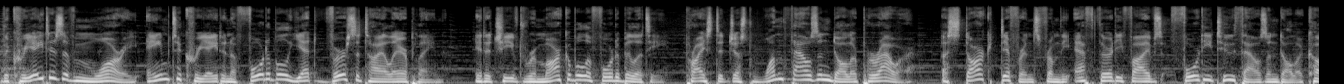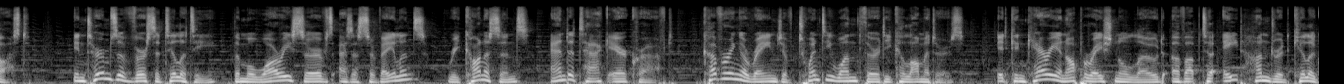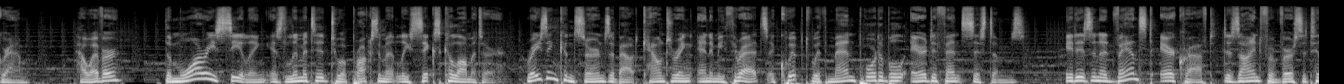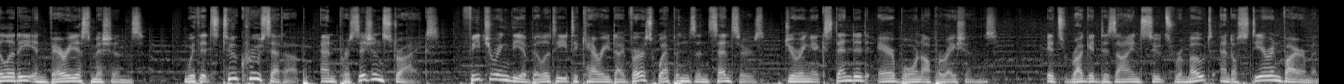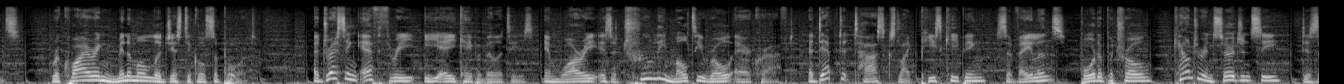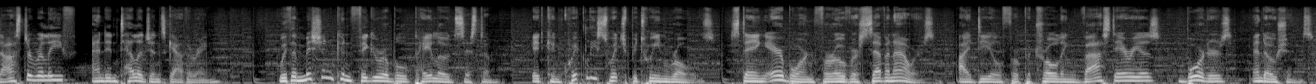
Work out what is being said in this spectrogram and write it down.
The creators of Mwari aimed to create an affordable yet versatile airplane. It achieved remarkable affordability, priced at just $1,000 per hour, a stark difference from the F-35's $42,000 cost. In terms of versatility, the Mwari serves as a surveillance, reconnaissance, and attack aircraft, covering a range of 2130 kilometers. It can carry an operational load of up to 800 kilogram. However, the Mwari's ceiling is limited to approximately 6 km, raising concerns about countering enemy threats equipped with man-portable air defense systems. It is an advanced aircraft designed for versatility in various missions. With its two crew setup and precision strikes, featuring the ability to carry diverse weapons and sensors during extended airborne operations. Its rugged design suits remote and austere environments, requiring minimal logistical support. Addressing F3 EA capabilities, Imwari is a truly multi-role aircraft, adept at tasks like peacekeeping, surveillance, border patrol, counterinsurgency, disaster relief, and intelligence gathering. With a mission-configurable payload system, it can quickly switch between roles, staying airborne for over 7 hours, ideal for patrolling vast areas, borders, and oceans.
